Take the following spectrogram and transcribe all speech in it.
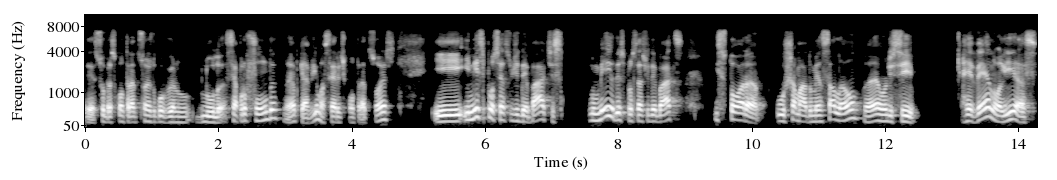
é, sobre as contradições do governo Lula se aprofunda, né, porque havia uma série de contradições, e, e nesse processo de debates, no meio desse processo de debates, estoura o chamado mensalão, né, onde se revelam ali as,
